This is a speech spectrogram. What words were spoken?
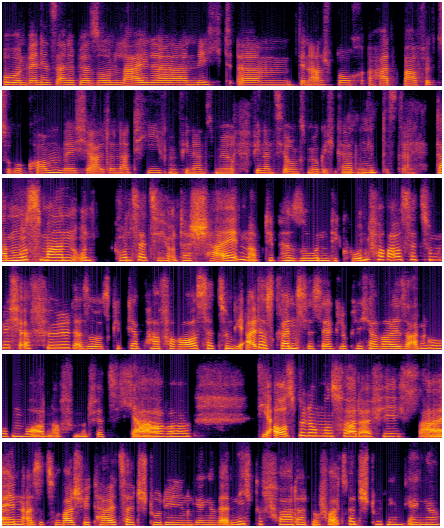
Und wenn jetzt eine Person leider nicht ähm, den Anspruch hat, BAföG zu bekommen, welche alternativen Finanz Finanzierungsmöglichkeiten mhm. gibt es denn? Da muss man un grundsätzlich unterscheiden, ob die Person die Grundvoraussetzungen nicht erfüllt. Also es gibt ja ein paar Voraussetzungen. Die Altersgrenze ist ja glücklicherweise angehoben worden auf 45 Jahre. Die Ausbildung muss förderfähig sein. Also zum Beispiel Teilzeitstudiengänge werden nicht gefördert, nur Vollzeitstudiengänge.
